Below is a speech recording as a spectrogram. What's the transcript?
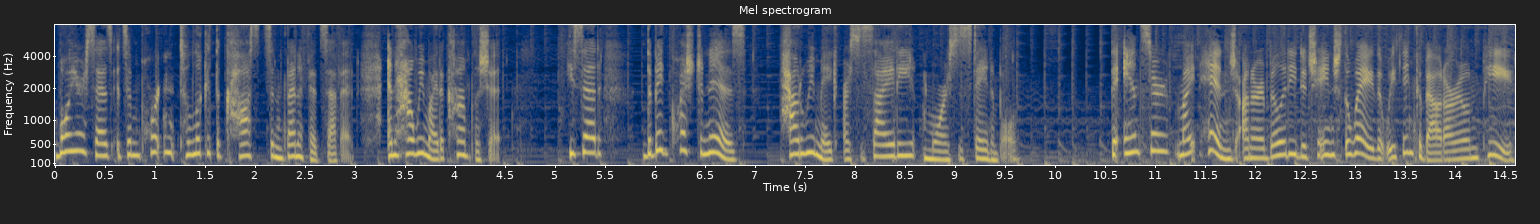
Boyer says it's important to look at the costs and benefits of it and how we might accomplish it. He said, The big question is how do we make our society more sustainable? The answer might hinge on our ability to change the way that we think about our own pee.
